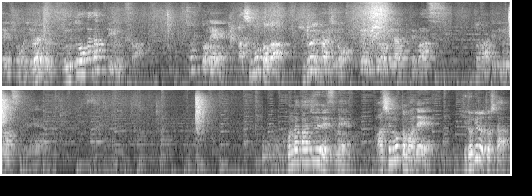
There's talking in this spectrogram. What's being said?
えーと、いわゆる封筒型っていうんですか？ちょっとね足元が広い感じの寝袋になってます。ちょっと開けてみますね。こんな感じでですね足元まで広々とした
